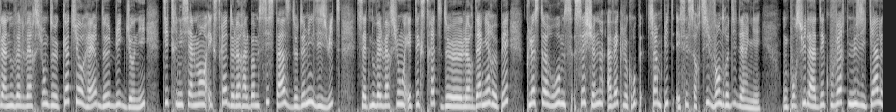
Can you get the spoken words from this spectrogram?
La nouvelle version de Cut Your Hair de Big Johnny, titre initialement extrait de leur album Sistas de 2018. Cette nouvelle version est extraite de leur dernier EP Cluster Rooms Session avec le groupe Charm Pit et c'est sorti vendredi dernier. On poursuit la découverte musicale.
